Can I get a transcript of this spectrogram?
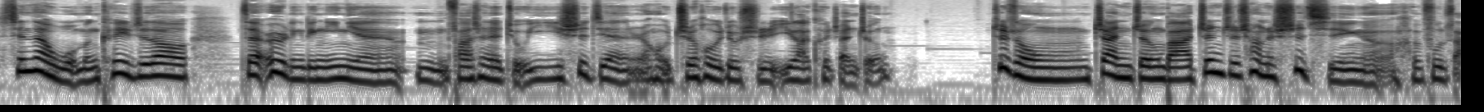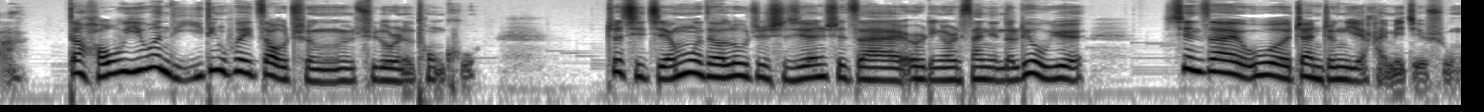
现在我们可以知道，在二零零一年，嗯，发生了九一一事件，然后之后就是伊拉克战争。这种战争吧，政治上的事情啊很复杂，但毫无疑问的一定会造成许多人的痛苦。这期节目的录制时间是在二零二三年的六月，现在乌俄战争也还没结束。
